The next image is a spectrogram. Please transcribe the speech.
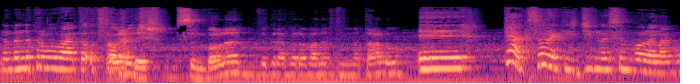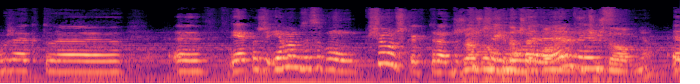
no będę próbowała to Są otworzyć. jakieś symbole wygrawerowane w tym metalu? Yy, tak, są jakieś dziwne symbole na górze, które... Yy, jako, że ja mam ze sobą książkę, która dotyczy się na jak wrzucisz więc... do ognia? Yy,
